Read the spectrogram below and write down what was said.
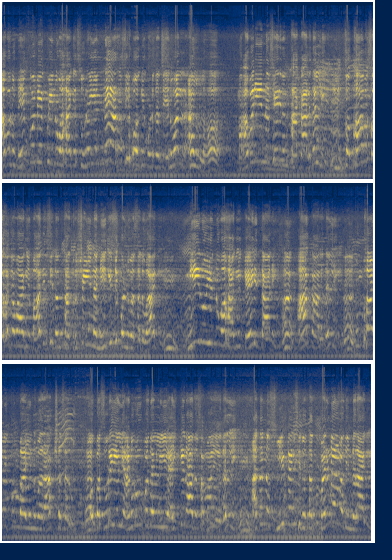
ಅವನು ಬೇಕು ಬೇಕು ಎನ್ನುವ ಹಾಗೆ ಸುರೆಯನ್ನೇ ಅರಸಿ ಹೋಗಿ ಕುಡಿದದ್ದೇನು ಅಲ್ಲ. ಅಲ್ಲ. ಅವನಿಯನ್ನು ಸೇರಿದಂತಹ ಕಾಲದಲ್ಲಿ ಸ್ವಭಾವ ಸಹಜವಾಗಿ ಬಾಧಿಸಿದಂತಹ ಕೃಷಿಯಿಂದ ನೀಗಿಸಿಕೊಳ್ಳುವ ಸಲುವಾಗಿ ನೀರು ಎನ್ನುವ ಹಾಗೆ ಕೇಳಿದ್ದಾನೆ. ಆ ಕಾಲದಲ್ಲಿ ಕುಂಬಾನಿ ಕುಂಭಾನಿ ಕುಂಭ ಎನ್ನುವ ರಾಕ್ಷಸರು. ಒಬ್ಬ ಸುರೆಯಲ್ಲಿ ಅನುರೂಪದಲ್ಲಿ ಐಕ್ಯನಾದ ಸಮಯದಲ್ಲಿ ಅದನ್ನು ಸ್ವೀಕರಿಸಿದ ತತ್ಪರಿಣಾಮದಿಂದರಾಗಿ.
